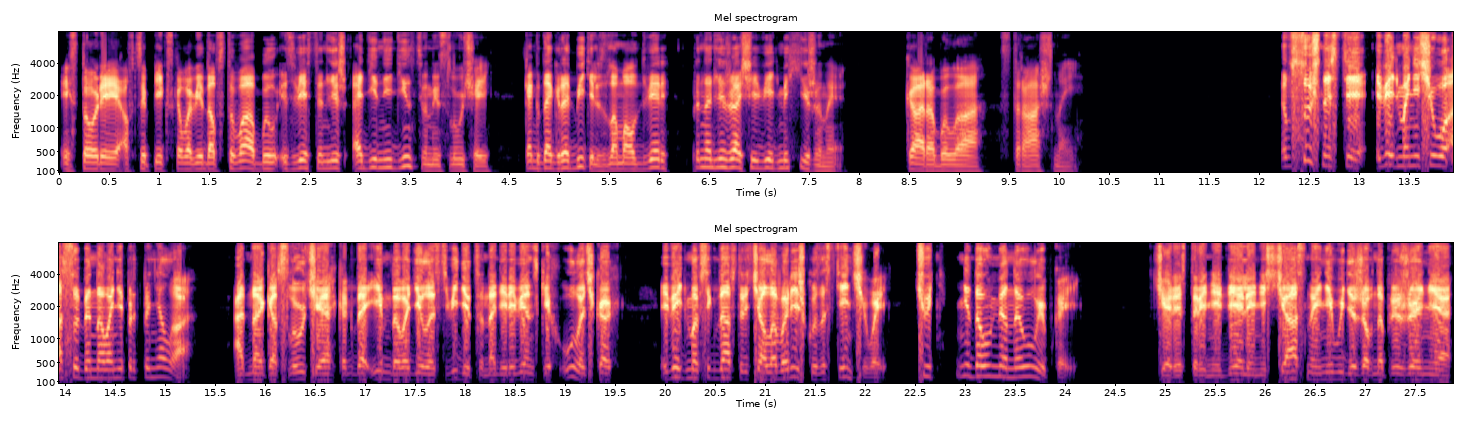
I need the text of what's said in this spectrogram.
Истории овцепикского ведовства был известен лишь один единственный случай, когда грабитель взломал дверь принадлежащей ведьме хижины. Кара была страшной. В сущности, ведьма ничего особенного не предприняла. Однако в случаях, когда им доводилось видеться на деревенских улочках, ведьма всегда встречала воришку застенчивой, чуть недоуменной улыбкой. Через три недели несчастный, не выдержав напряжения,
